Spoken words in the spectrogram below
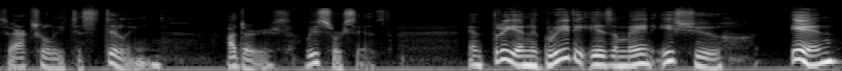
So actually just stealing others' resources. And three, and greedy is a main issue in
